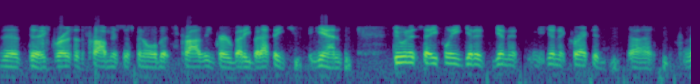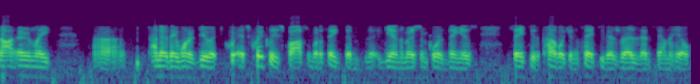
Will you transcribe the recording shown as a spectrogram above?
the the growth of the problem has just been a little bit surprising for everybody. But I think again, doing it safely, get it getting it getting it corrected, uh, not only. Uh, I know they want to do it qu- as quickly as possible, but I think the, the, again the most important thing is safety of the public and safety of those residents down the hill.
